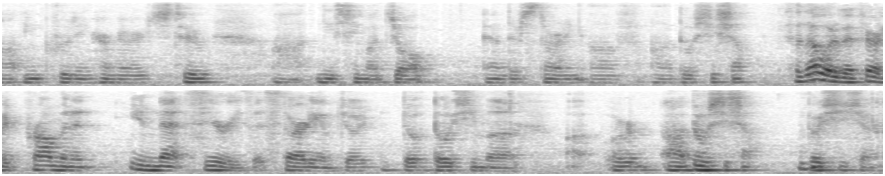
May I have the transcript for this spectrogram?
uh, including her marriage to uh, Nishima Jo and their starting of uh, Doshisha. So that would have been fairly prominent in that series, the starting of jo- Do- Doshima, Uh, or uh, Doshisha. Doshisha,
